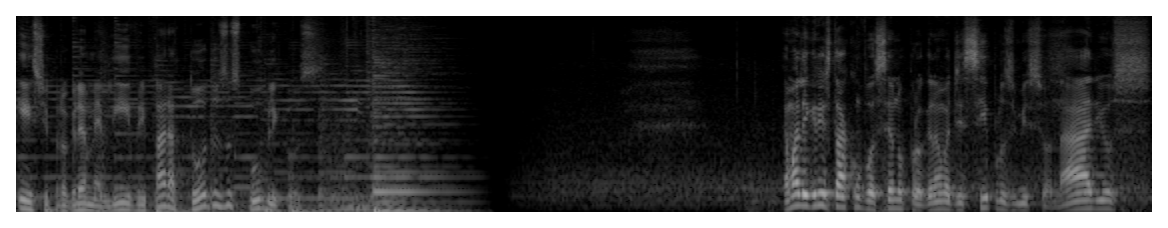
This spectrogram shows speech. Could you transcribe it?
Este programa é livre para todos os públicos. É uma alegria estar com você no programa Discípulos e Missionários,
